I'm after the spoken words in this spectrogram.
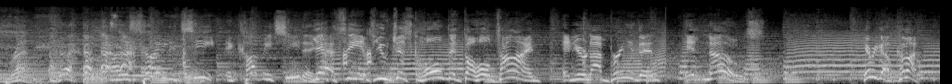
Of breath. I was trying to cheat. It caught me cheating. Yeah, see, if you just hold it the whole time and you're not breathing, it knows. Here we go. Come on.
